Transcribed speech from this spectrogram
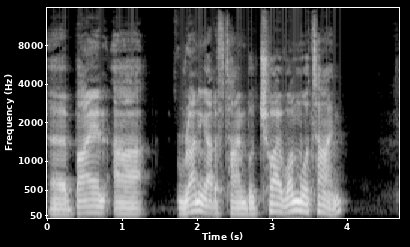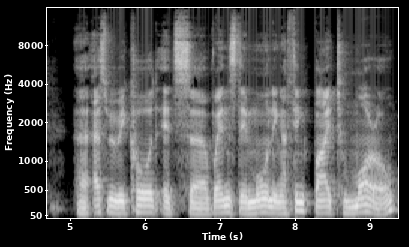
Uh, Bayern are running out of time. We'll try one more time. Uh, as we record, it's uh, Wednesday morning. I think by tomorrow,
